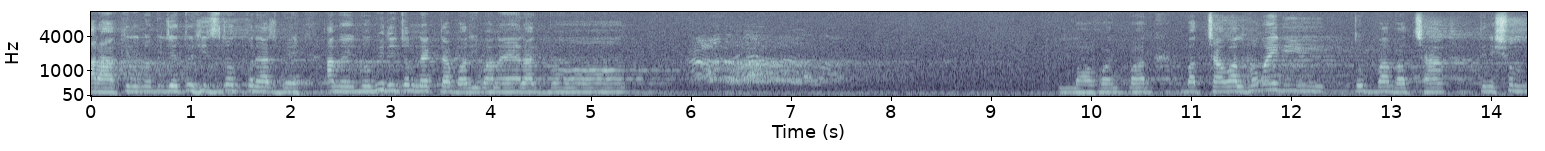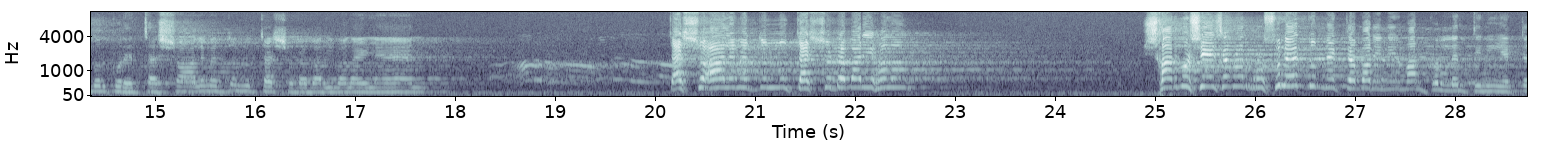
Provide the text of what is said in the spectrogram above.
আর আখিরি নবী যেহেতু হিজরত করে আসবে, আমি ওই নবীর জন্য একটা বাড়ি বানায় রাখব। বাচ্চা ওয়াল তুব্বা বাচ্চা, তিনি সুন্দর করে চারশো আলেমের জন্য চারশোটা বাড়ি বানাইলেন। চারশো আলেমের জন্য চারশোটা বাড়ি হলো সর্বশেষ আমার রসুলের জন্য একটা বাড়ি নির্মাণ করলেন। তিনি একটা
